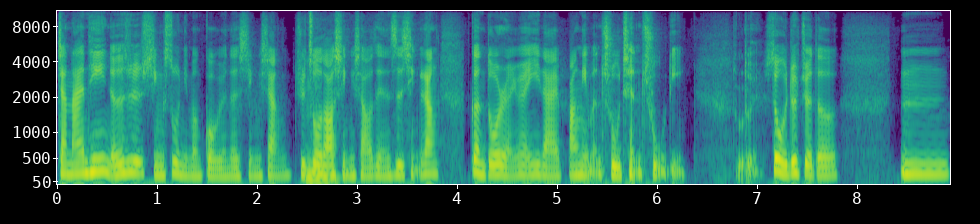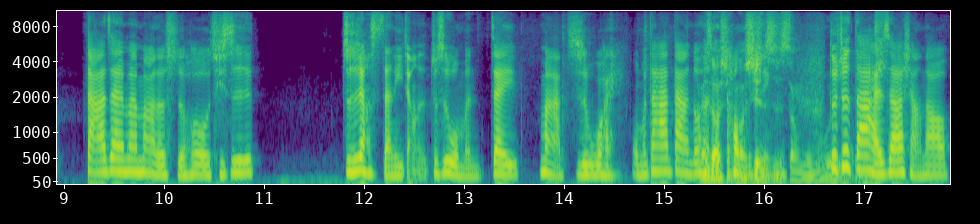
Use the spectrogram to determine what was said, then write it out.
讲难听一点，就是行诉你们果园的形象，去做到嗯行销这件事情，让更多人愿意来帮你们出钱处理。对对，所以我就觉得，嗯，大家在谩骂的时候，其实就是像史丹利讲的，就是我们在骂之外，我们大家当然都很还是要想现实心。上面的对，就大家还是要想到，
